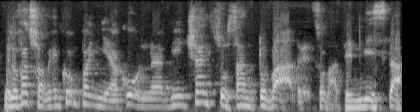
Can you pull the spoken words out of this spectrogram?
e lo facciamo in compagnia con Vincenzo Santopadre, insomma tennista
